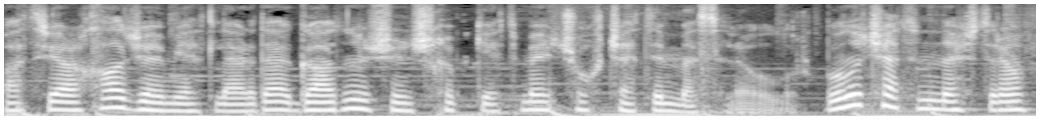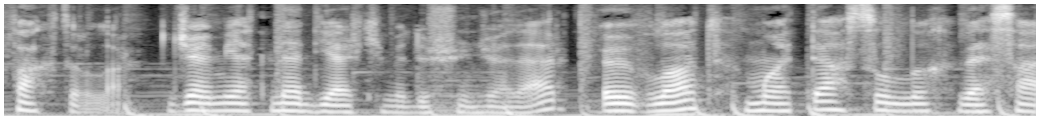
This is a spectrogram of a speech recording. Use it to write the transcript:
patriarxal cəmiyyətlərdə qadın üçün çıxıb getmək çox çətin məsələ olur. Bunu çətinləşdirən faktorlar: cəmiyyət nə deyər kimi düşüncələr, övlad, maddi asıllıq və s.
